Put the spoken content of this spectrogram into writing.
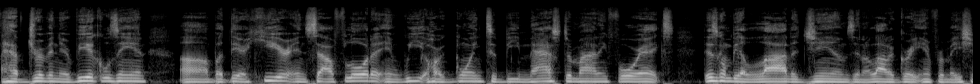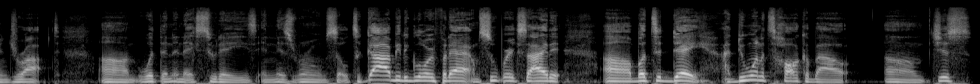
have driven their vehicles in, uh, but they're here in South Florida, and we are going to be masterminding forex. There's going to be a lot of gems and a lot of great information dropped um, within the next two days in this room. So to God be the glory for that. I'm super excited. Uh, but today, I do want to talk about um, just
